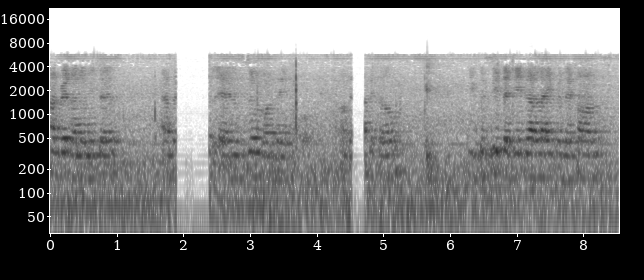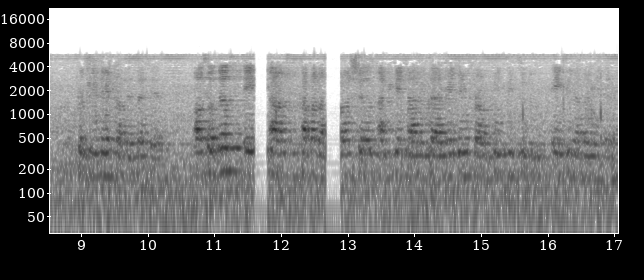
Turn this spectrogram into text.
100 nanometers and the uh, zoom on the. See the dahlia light with the horn protruding from the surface. Also this 8 amps carbon shows aggregate diameter ranging from 50 to 80 nanometers.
